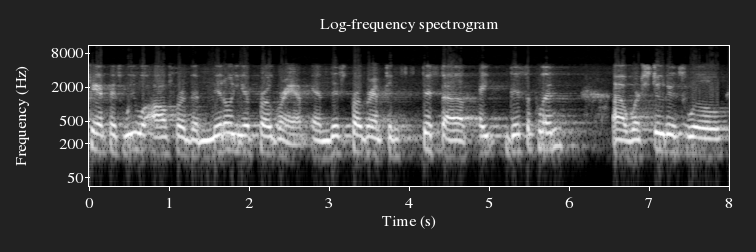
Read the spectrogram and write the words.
campus, we will offer the middle year program, and this program consists of eight disciplines uh, where students will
